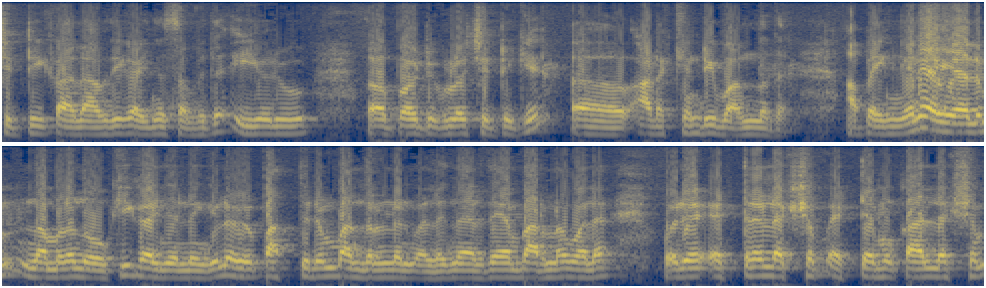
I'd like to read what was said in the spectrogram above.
ചിട്ടി കാലാവധി കഴിഞ്ഞ സമയത്ത് ഈ ഒരു പെർട്ടിക്കുലർ ചിട്ടിക്ക് അടയ്ക്കേണ്ടി വന്നത്. അപ്പോൾ എങ്ങനെയായാലും നമ്മൾ നോക്കി കഴിഞ്ഞിട്ടുണ്ടെങ്കിൽ ഒരു പത്തിനും പന്ത്രണ്ടിനും അല്ലെങ്കിൽ നേരത്തെ ഞാൻ പറഞ്ഞ പോലെ ഒരു എട്ടര ലക്ഷം എട്ടേ മുക്കാൽ ലക്ഷം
